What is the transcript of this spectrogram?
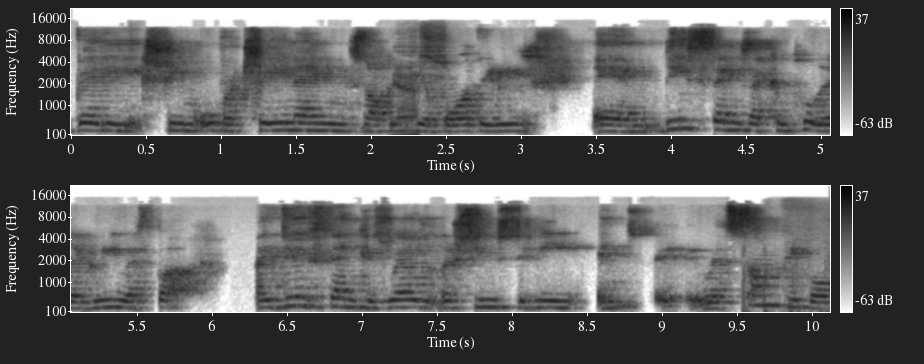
very extreme overtraining. It's not good Yes. for your body. Um, these things I completely agree with, but I do think as well that there seems to be, in, with some people,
